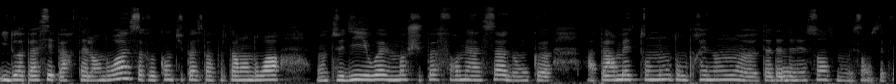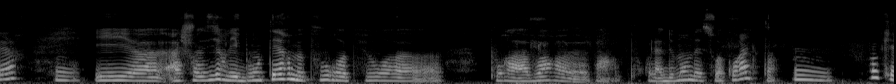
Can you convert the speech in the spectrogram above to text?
il doit passer par tel endroit. Sauf que quand tu passes par tel endroit, on te dit ouais, mais moi je suis pas formée à ça, donc euh, à part mettre ton nom, ton prénom, ta date de hmm. naissance, bon, mais ça on sait faire. Mm. et euh, à choisir les bons termes pour, pour, euh, pour, avoir, euh, pour que la demande elle soit correcte. Mm. Ok.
